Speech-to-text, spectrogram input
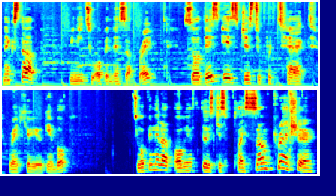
Next up, we need to open this up, right? So this is just to protect right here your gimbal. To open it up, all we have to do is just apply some pressure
